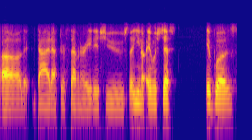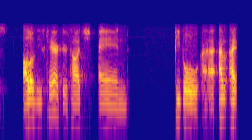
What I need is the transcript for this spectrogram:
uh, that died after seven or eight issues. You know, it was just it was all of these characters, Hutch, and people. I, I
